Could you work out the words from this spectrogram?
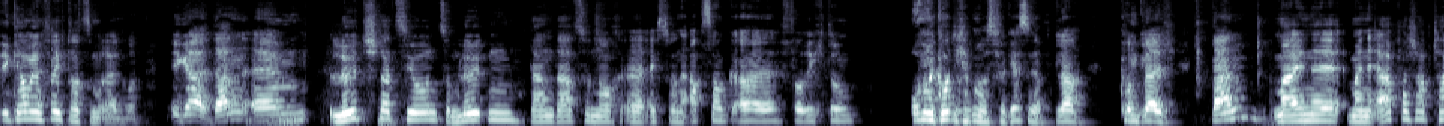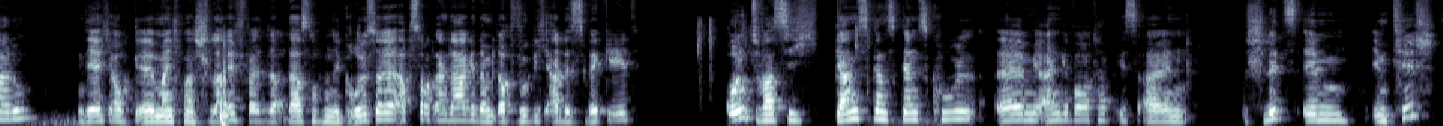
Den kann man ja vielleicht trotzdem reinholen. Egal, dann ähm, Lötstation zum Löten, dann dazu noch äh, extra eine Absaugvorrichtung. Äh, oh mein Gott, ich habe noch was vergessen gehabt, klar. Kommt gleich. Dann meine, meine Airwash-Abteilung, in der ich auch äh, manchmal schleife, weil da, da ist noch eine größere Absauganlage, damit auch wirklich alles weggeht. Und was ich ganz, ganz, ganz cool äh, mir eingebaut habe, ist ein Schlitz im, im Tisch,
